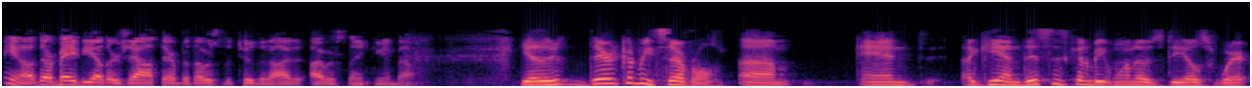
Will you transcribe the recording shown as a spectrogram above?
you know there may be others out there, but those are the two that I, I was thinking about. Yeah, there, there could be several. Um, and again, this is going to be one of those deals where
